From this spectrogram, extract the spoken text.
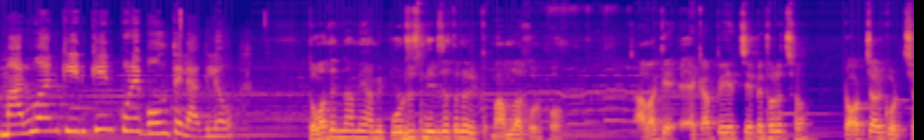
মারোয়ান কিরকির করে বলতে লাগল তোমাদের নামে আমি পুরুষ নির্যাতনের মামলা করব। আমাকে একা পেয়ে চেপে ধরেছ? টর্চার করছ?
